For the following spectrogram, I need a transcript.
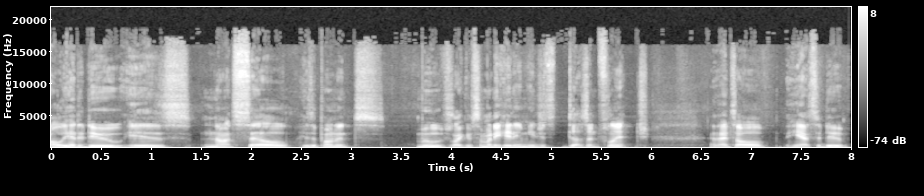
all he had to do is not sell his opponent's moves. Like if somebody hit him, he just doesn't flinch. And that's all he has to do.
